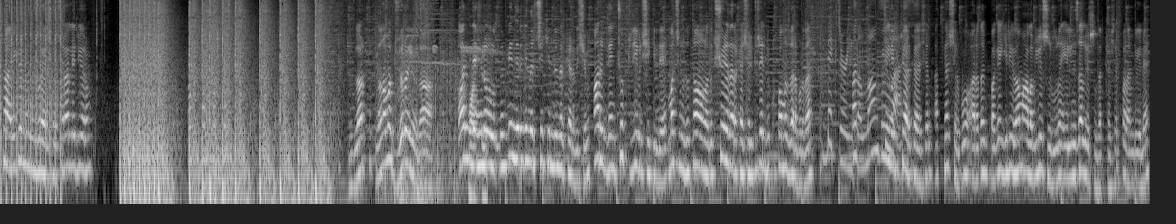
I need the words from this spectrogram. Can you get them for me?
Bir saniye görmediniz buraya arkadaşlar hallediyorum. Hop, hop, hop, hop. Yıllar tık lan ama güzel oynuyordu ha. Harbiden helal olsun. Winner winner dinner kardeşim. Harbiden çok güzel bir şekilde maçımızı tamamladık. Şöyle de arkadaşlar güzel bir kupamız var burada. Victory Bak belongs to böyle bitiyor arkadaşlar. Arkadaşlar bu arada bir bug'a giriyor ama alabiliyorsunuz bunu elinize alıyorsunuz arkadaşlar falan böyle.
